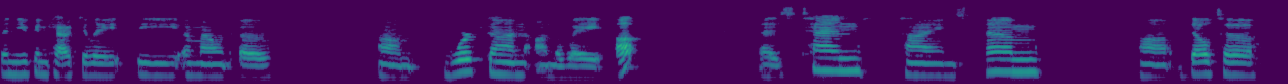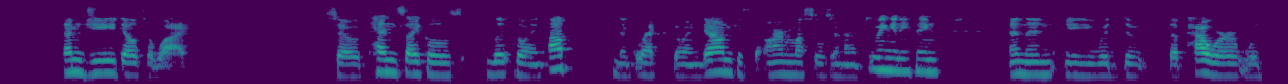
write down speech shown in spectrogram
then you can calculate the amount of um, work done on the way up as 10 times m uh, delta mg delta y. So 10 cycles going up, neglect going down because the arm muscles are not doing anything. And then you would do the power would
